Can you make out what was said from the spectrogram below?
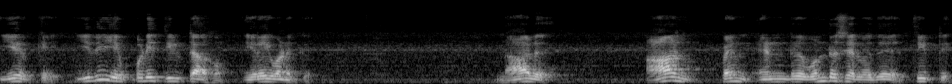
இயற்கை. இது எப்படி தீட்டாகும் இறைவனுக்கு? நாலு ஆண் பெண் என்று ஒன்று சேர்வது தீட்டு.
